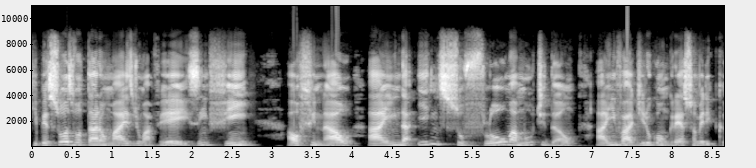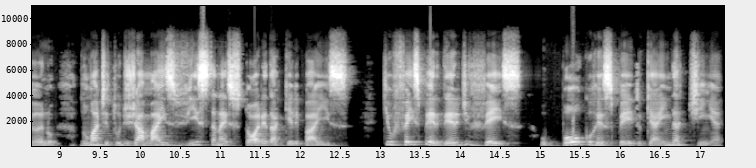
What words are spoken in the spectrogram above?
que pessoas votaram mais de uma vez, enfim. Ao final, ainda insuflou uma multidão a invadir o Congresso americano numa atitude jamais vista na história daquele país, que o fez perder de vez o pouco respeito que ainda tinha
